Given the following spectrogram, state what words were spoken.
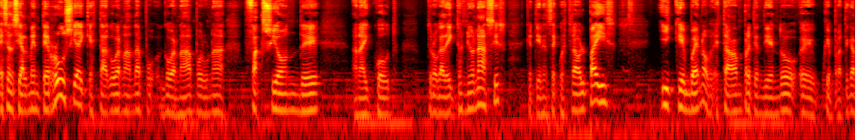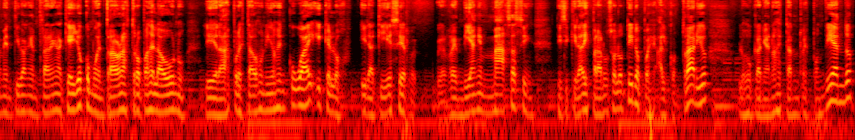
esencialmente Rusia y que está gobernada por, gobernada por una facción de, and I quote, drogadictos neonazis que tienen secuestrado el país y que bueno, estaban pretendiendo eh, que prácticamente iban a entrar en aquello como entraron las tropas de la ONU lideradas por Estados Unidos en Kuwait y que los iraquíes se rendían en masa sin ni siquiera disparar un solo tiro, pues al contrario, los ucranianos están respondiendo.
